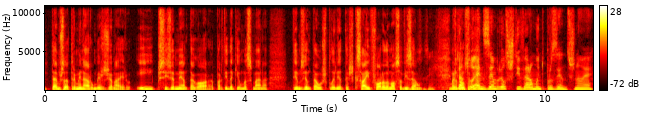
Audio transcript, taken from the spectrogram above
Estamos a terminar o mês de janeiro e, precisamente agora, a partir daqui a uma semana, temos então os planetas que saem fora da nossa visão. Sim. Mas Portanto, nossa... em dezembro eles estiveram muito presentes, não é?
